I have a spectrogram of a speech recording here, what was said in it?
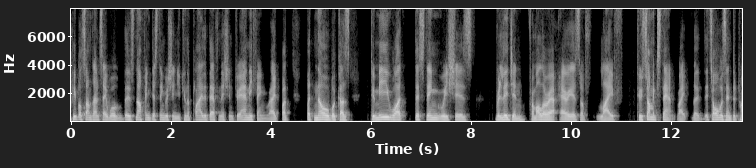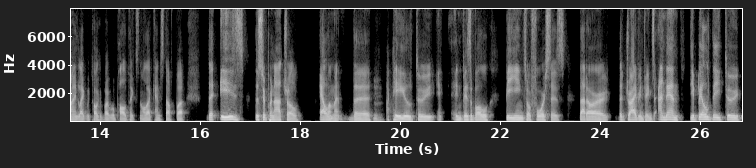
people sometimes say well there's nothing distinguishing you can apply the definition to anything right but but no because to me what distinguishes religion from other areas of life to some extent right it's always intertwined like we talked about with politics and all that kind of stuff but there is the supernatural element the mm. appeal to invisible beings or forces that are the driving things. And then the ability to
